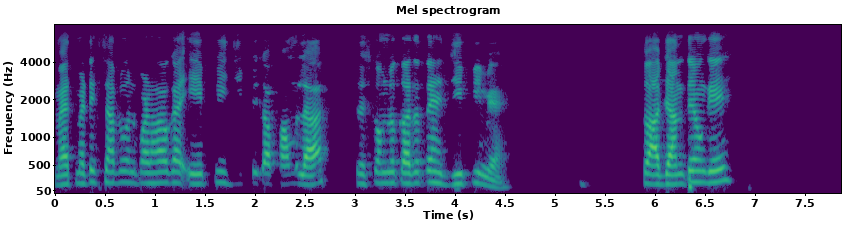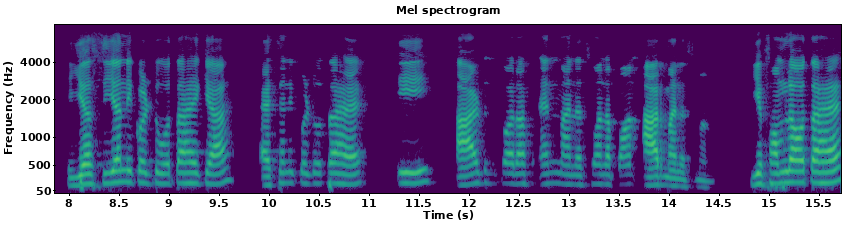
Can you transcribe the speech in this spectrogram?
मैथमेटिक्स आप लोगों ने पढ़ा होगा एपी जीपी का फॉर्मूला तो इसको हम लोग कर देते हैं जीपी में। तो आप जानते होंगे यस एन इक्वल टू होता है क्या? एस एन इक्वल टू होता है A R two power of N minus one upon R minus one ये फॉर्मूला होता है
